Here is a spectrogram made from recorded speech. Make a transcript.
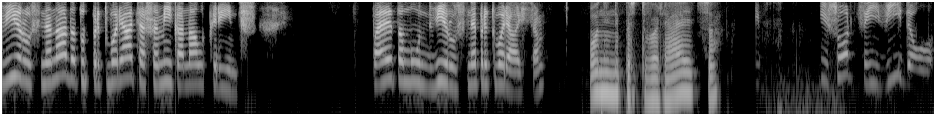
вірус, не надо тут притворятися, що мій канал крінж. Поэтому, вірус, не притворяйся. Он и не притворяется. І шорти, і відео.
